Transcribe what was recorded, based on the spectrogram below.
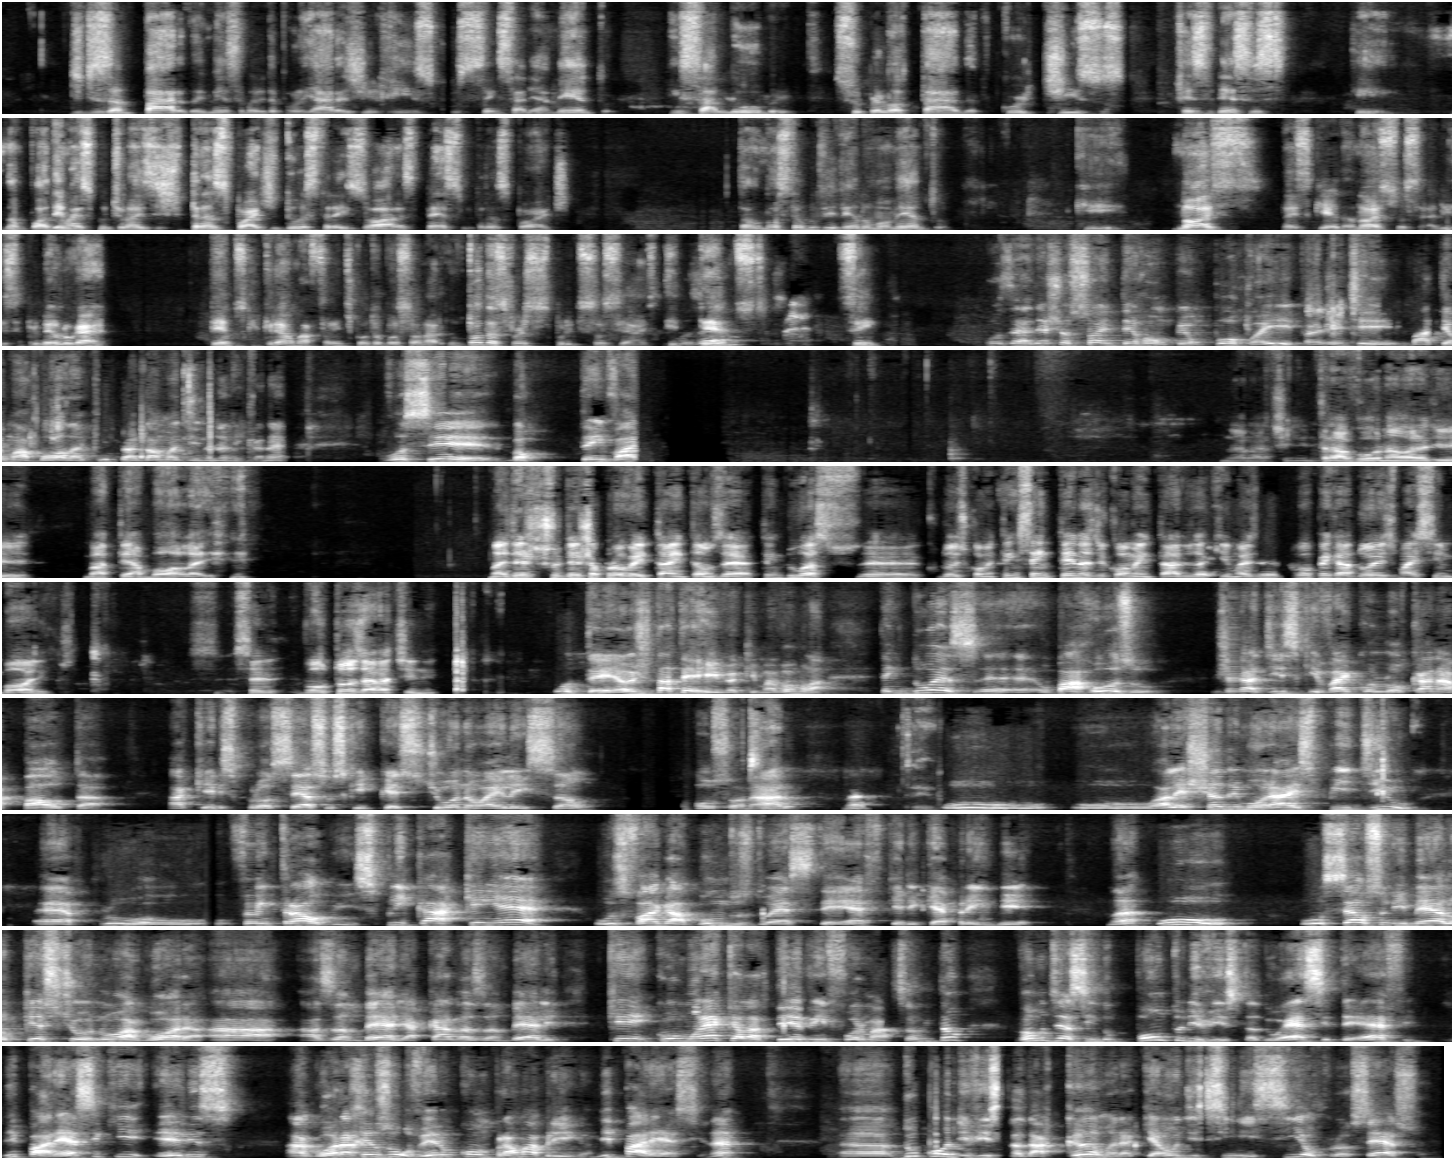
de desamparo da imensa maioria da áreas de risco, sem saneamento, insalubre, superlotada, cortiços, residências que não podem mais continuar a existir, transporte de duas, três horas, péssimo transporte. Então, nós estamos vivendo um momento que nós, da esquerda, nós socialistas, em primeiro lugar, temos que criar uma frente contra o Bolsonaro, com todas as forças políticas sociais. E Zé, temos. Sim. Ô Zé, deixa eu só interromper um pouco aí, para a gente bater uma bola aqui, para dar uma dinâmica, né? Você, bom, tem vários. Naratini travou na hora de bater a bola aí. Mas deixa, deixa eu aproveitar então, Zé. Tem duas, é, dois comentários, tem centenas de comentários aqui, mas eu vou pegar dois mais simbólicos. Você voltou, Zaratini? Voltei. Hoje está terrível aqui, mas vamos lá. Tem duas. É, é, o Barroso já disse que vai colocar na pauta aqueles processos que questionam a eleição Bolsonaro. Sim. Né? Sim. O, o Alexandre Moraes pediu é, para o Ventralb explicar quem é os vagabundos do STF que ele quer prender. Né? O, o Celso de Mello questionou agora a, a Zambelli, a Carla Zambelli, quem, como é que ela teve informação. Então, vamos dizer assim, do ponto de vista do STF, me parece que eles agora resolveram comprar uma briga. Me parece, né? Uh, do ponto de vista da Câmara, que é onde se inicia o processo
